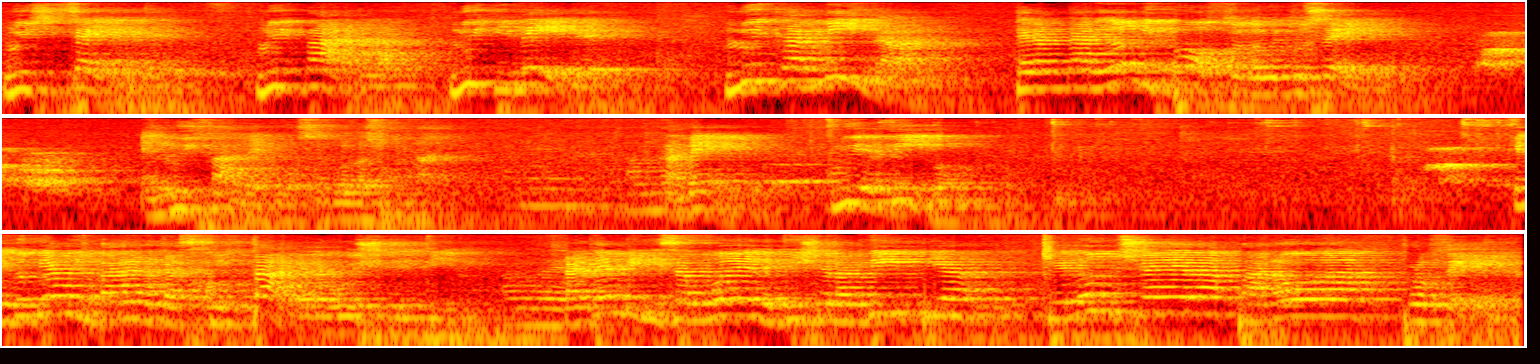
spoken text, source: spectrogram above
Lui ci sente, lui parla, lui ti vede, lui cammina per andare in ogni posto dove tu sei e lui fa le cose con la sua mano. Amen. Lui è vivo. E dobbiamo imparare ad ascoltare la voce di Dio. Ai tempi di Samuele dice la Bibbia che non c'era parola profetica.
